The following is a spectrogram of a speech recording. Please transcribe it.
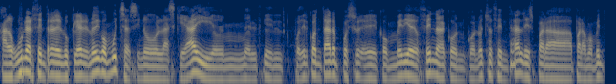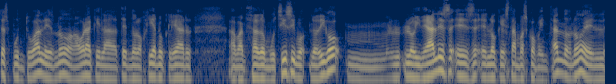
algunas centrales nucleares, no digo muchas, sino las que hay, el, poder contar pues eh, con media docena, con, ocho centrales para, para momentos puntuales, ¿no? Ahora que la tecnología nuclear avanzado muchísimo. Lo digo, mm, lo ideal es, es, lo que estamos comentando, ¿no? El,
